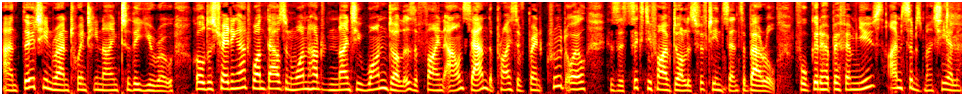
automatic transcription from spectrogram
and 13 rand 29 to the euro. Gold is trading at $1,191 a fine ounce, and the price of Brent crude oil is at $65.15 a barrel. For Good Hope FM News, I'm Sibs Matiela.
